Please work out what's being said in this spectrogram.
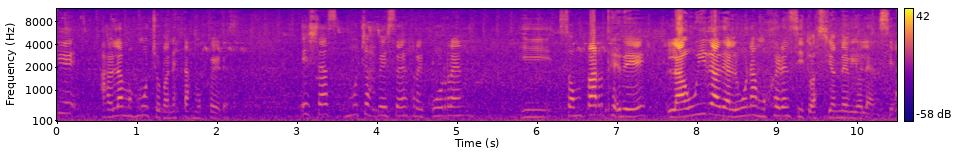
que hablamos mucho con estas mujeres. Ellas muchas veces recurren y son parte de la huida de alguna mujer en situación de violencia.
